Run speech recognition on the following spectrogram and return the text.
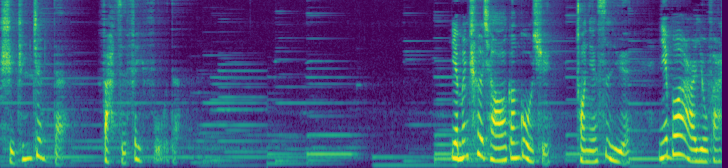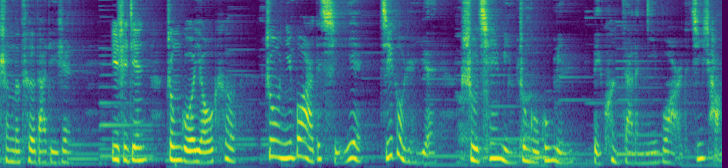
是真正的发自肺腑的。也门撤侨刚过去，同年四月，尼泊尔又发生了特大地震。一时间，中国游客、驻尼泊尔的企业、机构人员，数千名中国公民被困在了尼泊尔的机场。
